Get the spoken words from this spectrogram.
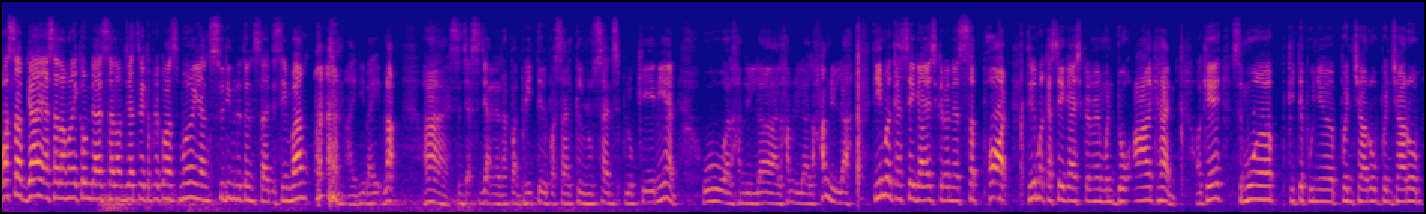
What's up guys? Assalamualaikum dan salam sejahtera kepada korang semua yang sudi menonton saja sembang. ah, ini baik pula. Ha, sejak-sejak dah dapat berita pasal kelulusan 10K ni kan. Oh, Alhamdulillah, Alhamdulillah, Alhamdulillah. Terima kasih guys kerana support. Terima kasih guys kerana mendoakan. Okay, semua kita punya pencarum-pencarum.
